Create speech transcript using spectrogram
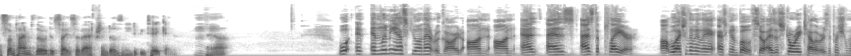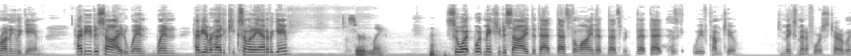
sometimes, though, decisive action does need to be taken. Mm-hmm. Yeah. Well, and, and let me ask you on that regard, on on as as as the player. Uh, well, actually, let me ask you on both. So, as a storyteller, as the person running the game, how do you decide when when have you ever had to kick somebody out of a game? Certainly. so, what what makes you decide that, that that's the line that that's that that has we've come to to mix metaphors terribly?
